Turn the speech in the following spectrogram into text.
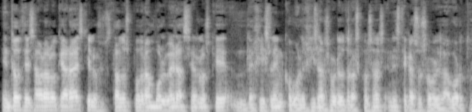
Entonces, ahora lo que hará es que los estados podrán volver a ser los que legislen como legislan sobre otras cosas, en este caso sobre el aborto.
